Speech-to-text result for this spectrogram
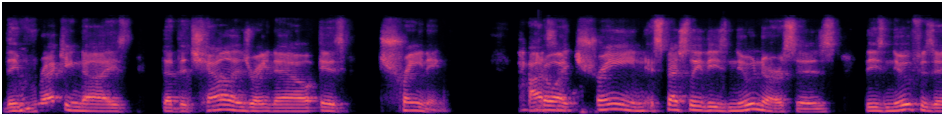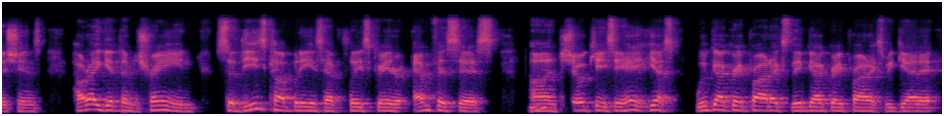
They've mm-hmm. recognized that the challenge right now is training. How do I train, especially these new nurses, these new physicians? How do I get them trained? So these companies have placed greater emphasis mm-hmm. on showcasing, hey, yes, we've got great products. They've got great products. We get it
